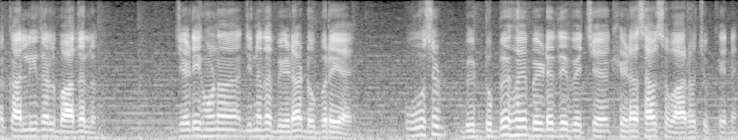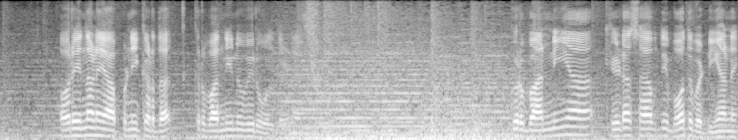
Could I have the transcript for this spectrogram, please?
ਅਕਾਲੀ ਦਲ ਬਾਦਲ, ਜਿਹੜੀ ਹੁਣ ਜਿਨ੍ਹਾਂ ਦਾ ਬੇੜਾ ਡੁੱਬ ਰਿਹਾ ਹੈ, ਉਸ ਬੇ- ਡੁੱਬੇ ਹੋਏ ਬੇੜੇ ਦੇ ਵਿੱਚ ਖੇੜਾ ਸਾਹਿਬ ਸਵਾਰ ਹੋ ਚੁੱਕੇ ਨੇ ਔਰ ਇਹਨਾਂ ਨੇ ਆਪਣੀ ਕਰਦਾ- ਕੁਰਬਾਨੀ ਨੂੰ ਵੀ ਰੋਲ ਦੇਣਾ ਹੈ। ਕੁਰਬਾਨੀਆਂ ਖੇੜਾ ਸਾਹਿਬ ਦੀ ਬਹੁਤ ਵੱਡੀਆਂ ਨੇ,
